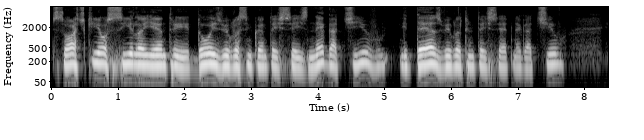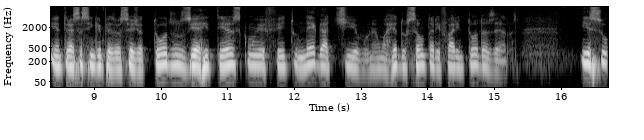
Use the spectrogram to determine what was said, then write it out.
de sorte que oscila entre 2,56 negativo e 10,37 negativo entre essas cinco empresas, ou seja, todos os IRTs com efeito negativo, né, uma redução tarifária em todas elas. Isso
